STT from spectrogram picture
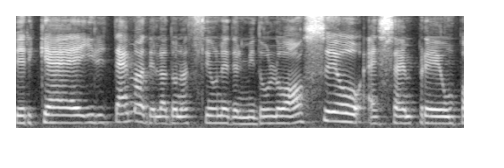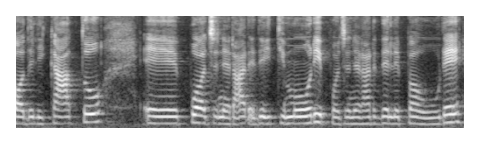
perché il tema della donazione del midollo osseo è sempre un po' delicato, eh, può generare dei timori, può generare delle paure,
